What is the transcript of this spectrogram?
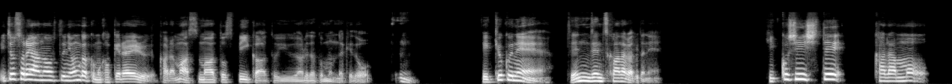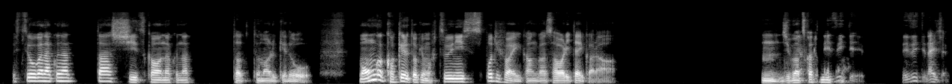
一応それ、あの、普通に音楽もかけられるから、まあ、スマートスピーカーというあれだと思うんだけど、うん結局ね、全然使わなかったね。引っ越ししてからも必要がなくなったし、使わなくなったってのもあるけど、まあ、音楽かけるときも普通に Spotify ガンガン触りたいから、うん、自分は使ってない根付いて、根付いてないじゃん。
